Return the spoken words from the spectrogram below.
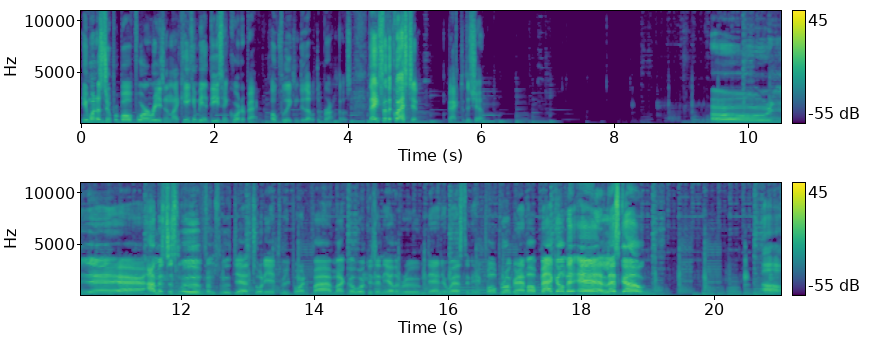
He won a Super Bowl for a reason. Like he can be a decent quarterback. Hopefully, he can do that with the Broncos. Thanks for the question. Back to the show. Oh, yeah. I'm Mr. Smooth from Smooth Jazz 28.3.5. My co workers in the other room, Daniel West, and the full program are back on the air. Let's go. Oh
